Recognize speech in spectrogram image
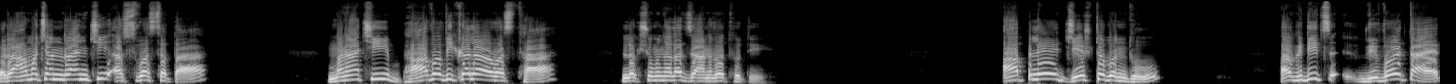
रामचंद्रांची अस्वस्थता मनाची भावविकल अवस्था लक्ष्मणाला जाणवत होती. आपले ज्येष्ठ बंधू अगदीच विवळतायत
